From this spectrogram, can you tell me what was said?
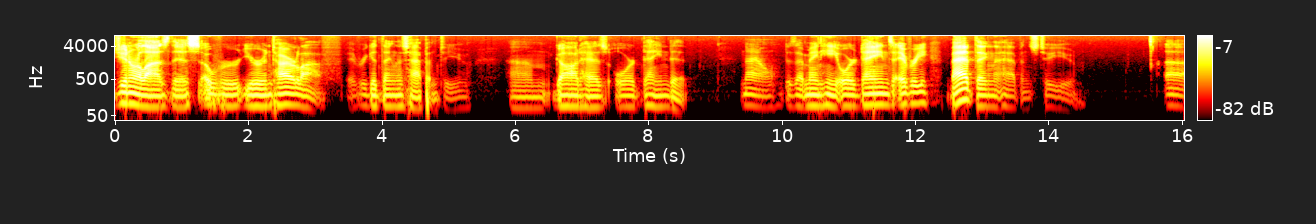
generalize this over your entire life. Every good thing that's happened to you, um, God has ordained it. Now, does that mean He ordains every bad thing that happens to you. Uh,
